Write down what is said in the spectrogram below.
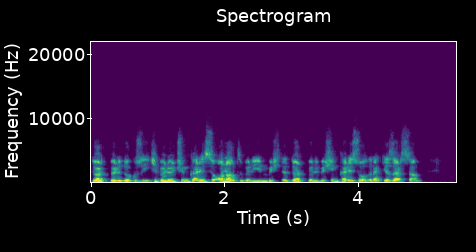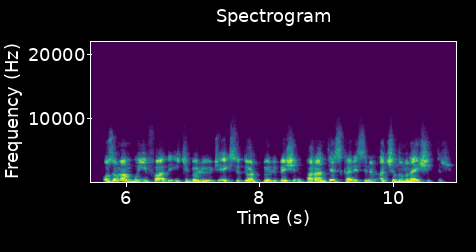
4 bölü 9'u 2 bölü 3'ün karesi 16 bölü 25'i de 4 bölü 5'in karesi olarak yazarsam o zaman bu ifade 2 bölü 3 eksi 4 bölü 5'in parantez karesinin açılımına eşittir.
